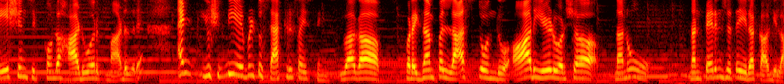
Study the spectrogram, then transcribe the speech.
ಪೇಷನ್ಸ್ ಇಟ್ಕೊಂಡು ಹಾರ್ಡ್ ವರ್ಕ್ ಮಾಡಿದ್ರೆ and you should be able to sacrifice things ಇವಾಗ ಫಾರ್ ಎಕ್ಸಾಂಪಲ್ ಲಾಸ್ಟ್ ಒಂದು ಆರು, ಏಳು ವರ್ಷ ನಾನು ನನ್ನ ಪೇರೆಂಟ್ಸ್ ಜೊತೆ ಇರೋಕ್ಕಾಗಿಲ್ಲ.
